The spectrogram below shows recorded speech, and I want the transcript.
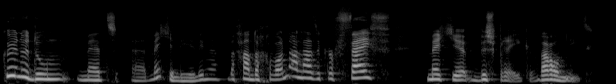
kunnen doen met, uh, met je leerlingen. We gaan er gewoon, nou laat ik er vijf met je bespreken. Waarom niet?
